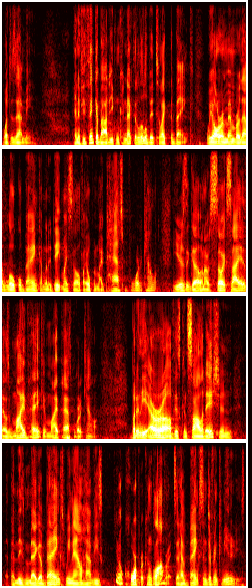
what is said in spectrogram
What does that mean? And if you think about it, you can connect it a little bit to like the bank. We all remember that local bank. I'm going to date myself. I opened my passbook account years ago, and I was so excited. That was my bank and my passbook account. But in the era of this consolidation and these mega banks, we now have these you know, corporate conglomerates that have banks in different communities.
